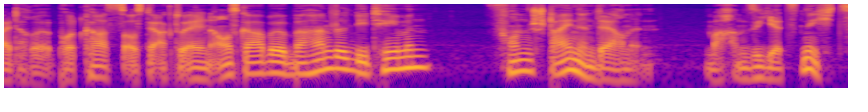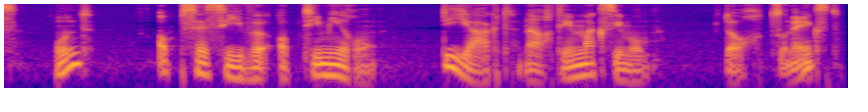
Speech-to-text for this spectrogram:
Weitere Podcasts aus der aktuellen Ausgabe behandeln die Themen von Steinen lernen, machen Sie jetzt nichts und obsessive Optimierung, die Jagd nach dem Maximum. Doch zunächst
